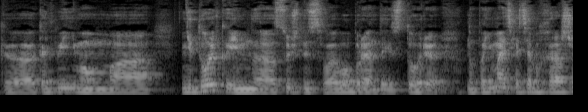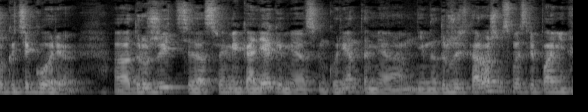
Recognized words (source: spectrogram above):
как минимум а, не только именно сущность своего бренда, историю, но понимать хотя бы хорошо категорию. Э, дружить с своими коллегами, с конкурентами, именно дружить в хорошем смысле, в плане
